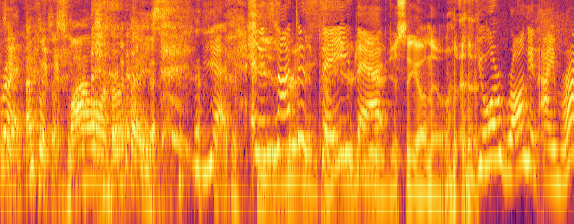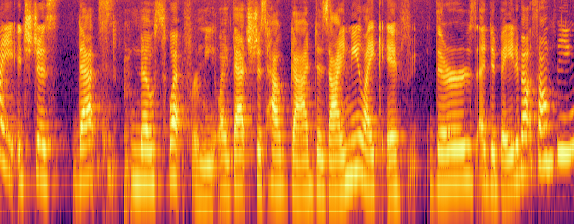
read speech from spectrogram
right. That puts a smile on her face. Yes, and She it's not to grinning from say ear to that ear, just so y'all know. you're wrong and I'm right. It's just that's no sweat for me. Like that's just how God designed me. Like if there's a debate about something,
